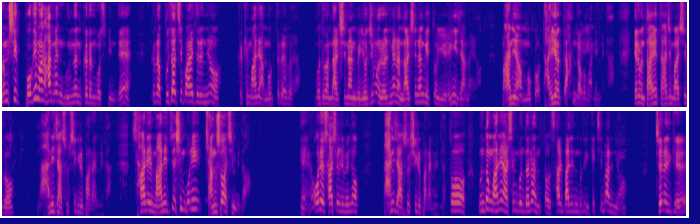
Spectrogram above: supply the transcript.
음식 보기만 하면 먹는 그런 모습인데 그러나 부잣집 아이들은요 그렇게 많이 안 먹더라고요. 모두가 날씬한 거 요즘은 얼마나 날씬한 게 또 유행이잖아요. 많이 안 먹고 다이어트 한다고 말입니다. 여러분 다이어트 하지 마시고 많이 자수시길 바랍니다. 살이 많이 찌신 분이 장수하십니다. 예, 오래 사시려면요 많이 자수시길 바랍니다. 또 운동 많이 하신 분들은 또 살 빠지는 분도 있겠지만요. 저는 이게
